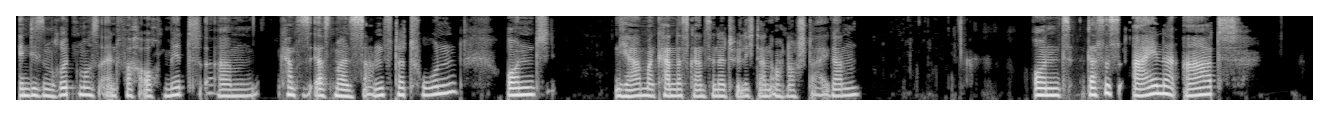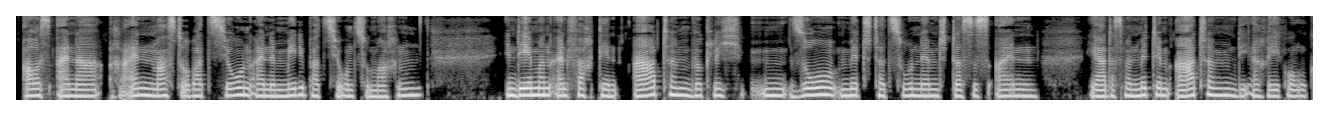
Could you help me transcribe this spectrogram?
in diesem Rhythmus einfach auch mit, ähm, kannst es erst mal sanfter tun und ja, man kann das Ganze natürlich dann auch noch steigern. Und das ist eine Art, aus einer reinen Masturbation eine Medipation zu machen, indem man einfach den Atem wirklich, hm, so mit dazu nimmt, dass es ein ja, dass man mit dem Atem die Erregung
